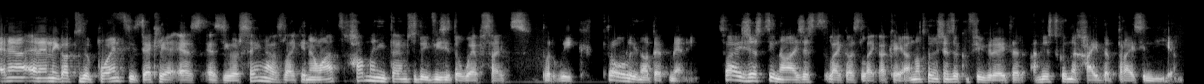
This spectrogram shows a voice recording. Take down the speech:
And, uh, and then I got to the point exactly as, as you were saying. I was like, you know what? How many times do they visit the websites per week? Probably not that many. So I just, you know, I just like I was like, okay, I'm not going to change the configurator. I'm just going to hide the price in the end.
